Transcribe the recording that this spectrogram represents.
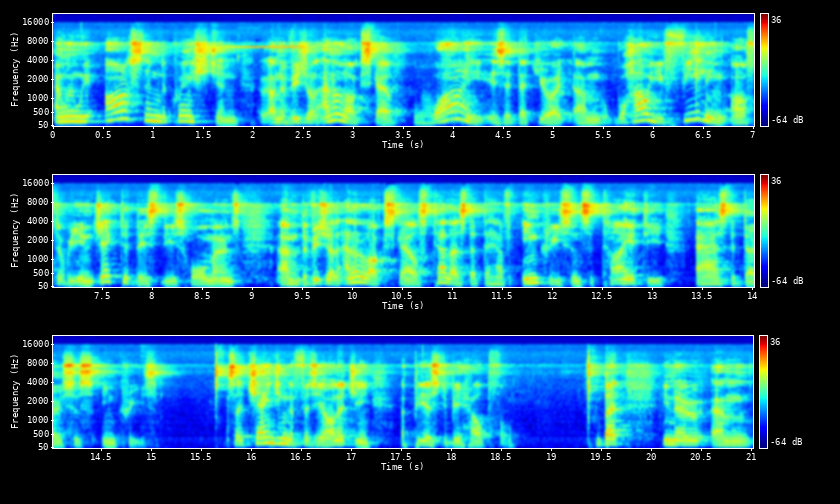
And when we ask them the question on a visual analog scale, why is it that you are, um, how are you feeling after we injected these, these hormones? Um, the visual analog scales tell us that they have increase in satiety as the doses increase. So changing the physiology appears to be helpful. But you know, um,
